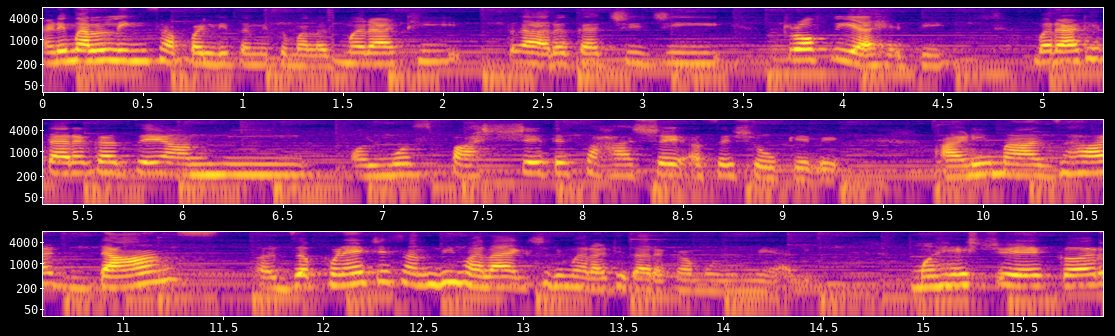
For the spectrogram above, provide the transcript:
आणि मला लिंक सापडली तर मी तुम्हाला मराठी तारकाची जी ट्रॉफी आहे ती. मराठी तारकाचे आम्ही ऑलमोस्ट पाचशे ते सहाशे असे शो केले. आणि माझा डान्स जपण्याची संधी मला ॲक्च्युली मराठी तारका म्हणून मिळाली. महेश टिळेकर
